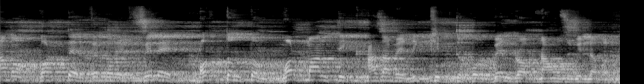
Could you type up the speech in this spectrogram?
নামক গর্তের ভেতরে ফেলে অত্যন্ত মর্মান্তিক আজাবে নিক্ষিপ্ত করবেন রব নাহজবিল্লা বলেন।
